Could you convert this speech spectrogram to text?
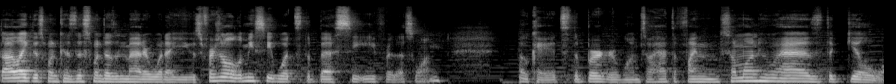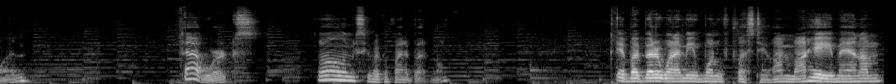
I like this one because this one doesn't matter what I use. First of all, let me see what's the best CE for this one. Okay, it's the burger one, so I have to find someone who has the gill one. That works. Well, let me see if I can find a better one. Yeah, by better one I mean one with plus two. I'm hey man, I'm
